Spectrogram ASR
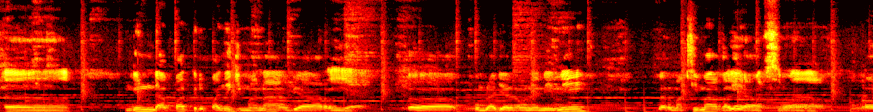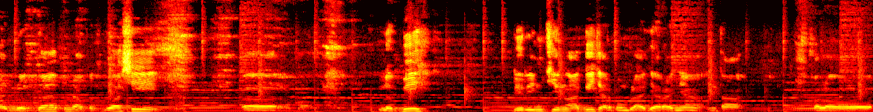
eh mungkin mendapat ke depannya gimana biar iya, eh, pembelajaran online ini biar maksimal kali biar ya. maksimal. kalau menurut gua pendapat gua sih eh, lebih dirincin lagi cara pembelajarannya. Entah kalau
